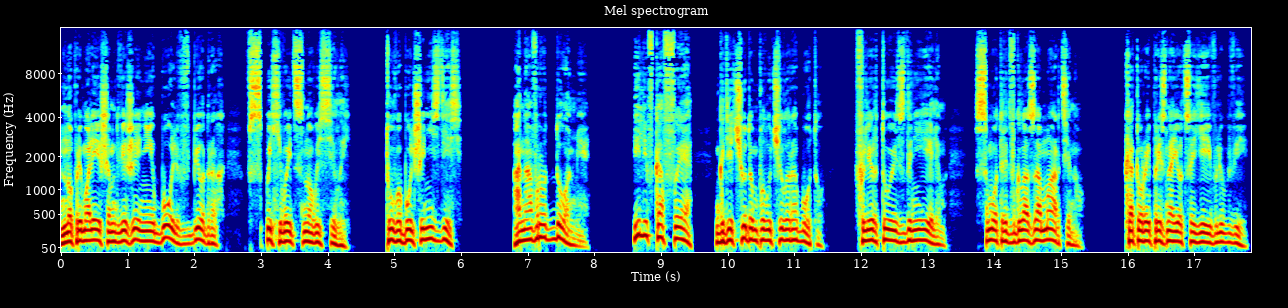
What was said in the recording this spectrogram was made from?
но при малейшем движении боль в бедрах вспыхивает с новой силой. Тува больше не здесь. Она в роддоме. Или в кафе, где чудом получила работу. Флиртует с Даниэлем, смотрит в глаза Мартину, который признается ей в любви.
